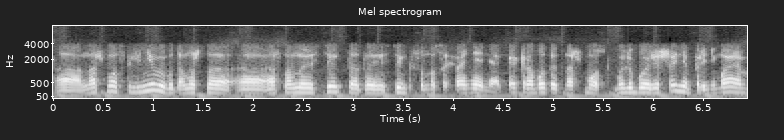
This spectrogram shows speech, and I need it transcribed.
А, Наш мозг ленивый, потому что основной инстинкт – это инстинкт самосохранения. Как работает наш мозг? Мы любое решение принимаем,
